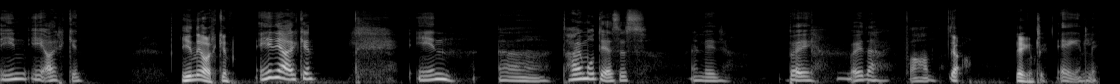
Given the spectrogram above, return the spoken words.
Inn i arken. Inn i arken. Inn i arken. Inn. Uh, ta imot Jesus. Eller bøy. Bøy deg for han, Ja, Egentlig. egentlig.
